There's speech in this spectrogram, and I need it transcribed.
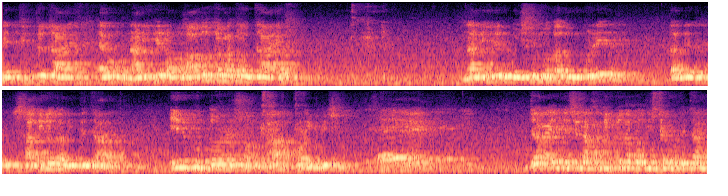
নেতৃত্ব চায় এবং নারীদের অবাধ চলাচল চায় নারীদের বৈষম্যতা দূর করে তাদের স্বাধীনতা দিতে চায় এরকম ধরনের সংখ্যা অনেক বেশি। যারা এই দেশে নাস্তিকতা প্রতিষ্ঠা করতে চায়,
